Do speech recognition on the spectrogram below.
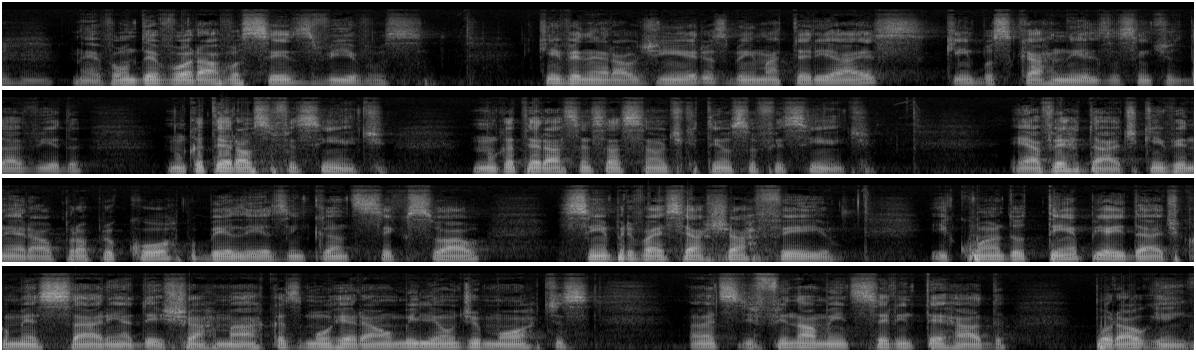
uhum. né, vão devorar vocês vivos. Quem venerar o dinheiro e os bens materiais, quem buscar neles o sentido da vida, nunca terá o suficiente. Nunca terá a sensação de que tem o suficiente. É a verdade. Quem venerar o próprio corpo, beleza, encanto sexual, sempre vai se achar feio. E quando o tempo e a idade começarem a deixar marcas, morrerá um milhão de mortes antes de finalmente ser enterrado por alguém.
